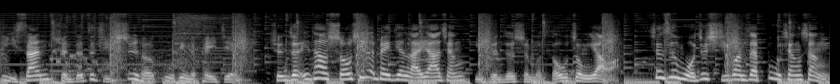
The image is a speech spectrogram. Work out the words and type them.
第三，选择自己适合固定的配件，选择一套熟悉的配件来压枪，比选择什么都重要啊！像是我就习惯在步枪上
